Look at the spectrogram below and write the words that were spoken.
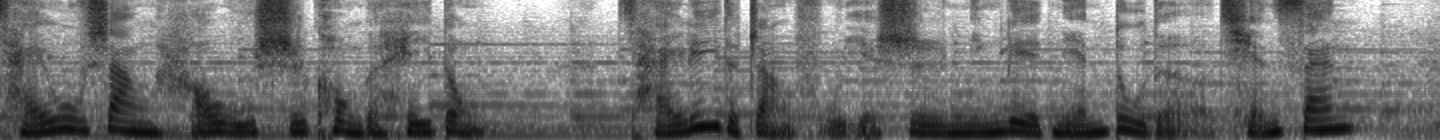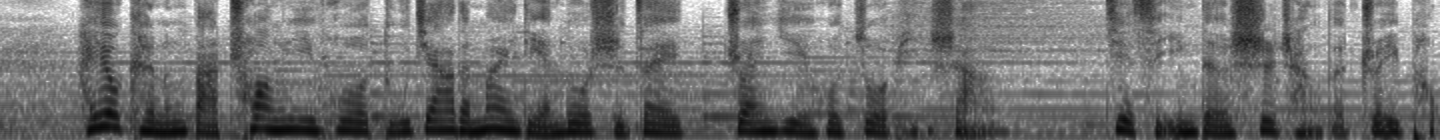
财务上毫无失控的黑洞，财力的涨幅也是名列年度的前三。还有可能把创意或独家的卖点落实在专业或作品上，借此赢得市场的追捧，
